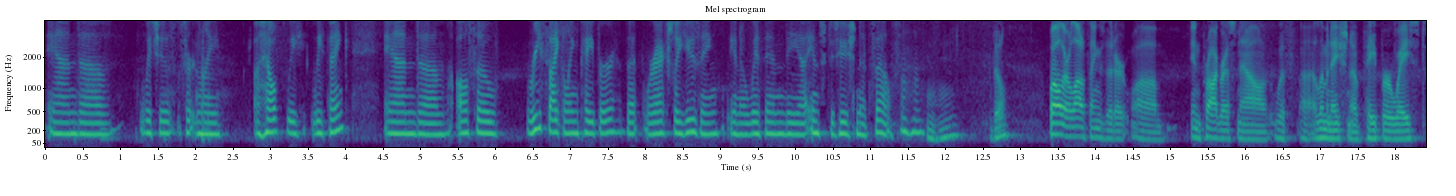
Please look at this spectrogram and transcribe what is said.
and uh, which is certainly a help we we think, and um, also recycling paper that we're actually using, you know, within the uh, institution itself. Bill? Well, there are a lot of things that are um, in progress now with uh, elimination of paper waste,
